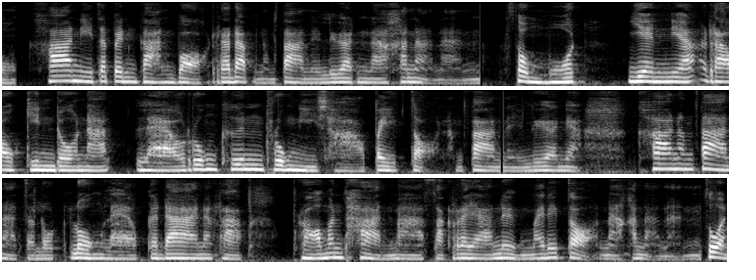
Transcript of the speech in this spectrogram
ง ค่านี้จะเป็นการบอกระดับน้ำตาลในเลือดณขณะนั้น สมมติเย็นเนี้ยเรากินโดนัทแล้วรุ่งขึ้นพรุ่งนี้เช้าไปเจาะน้ำตาลในเลือดเนี่ย ค่าน้ำตาลอาจจะลดลงแล้วก็ได้นะครับ เพราะมันผ่านมาสักระยะหนึ่งไม่ได้เจาะนะขณะนั้น ส่วน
